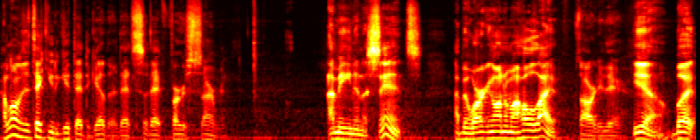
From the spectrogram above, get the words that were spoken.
How long did it take you to get that together? That's that first sermon. I mean, in a sense, I've been working on it my whole life. It's already there. Yeah, but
